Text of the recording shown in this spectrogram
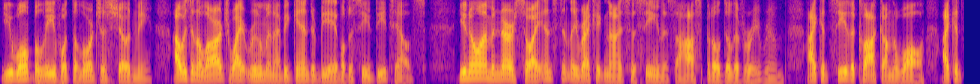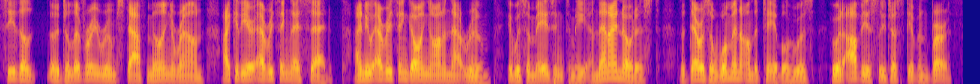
you won't believe what the Lord just showed me. I was in a large white room, and I began to be able to see details. You know, I'm a nurse, so I instantly recognized the scene as the hospital delivery room. I could see the clock on the wall. I could see the, the delivery room staff milling around. I could hear everything they said. I knew everything going on in that room. It was amazing to me. And then I noticed that there was a woman on the table who, was, who had obviously just given birth.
